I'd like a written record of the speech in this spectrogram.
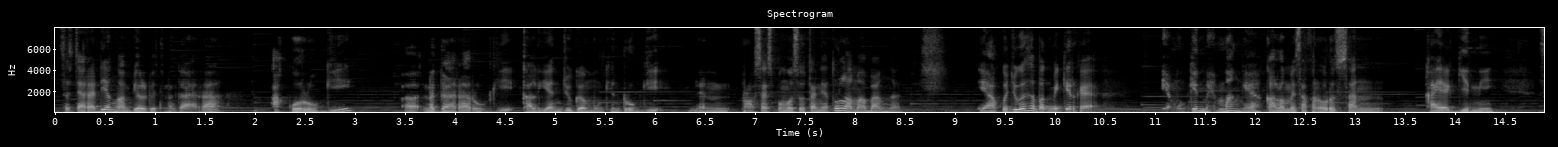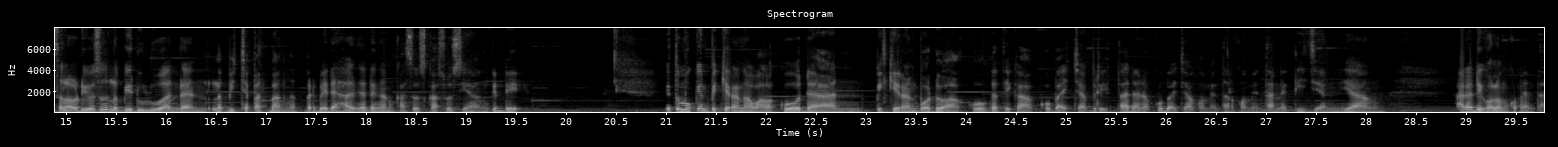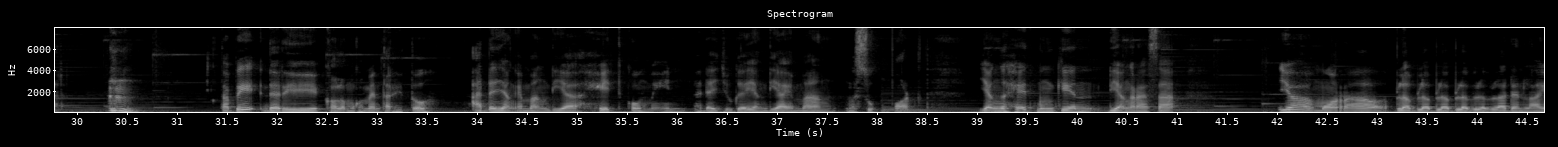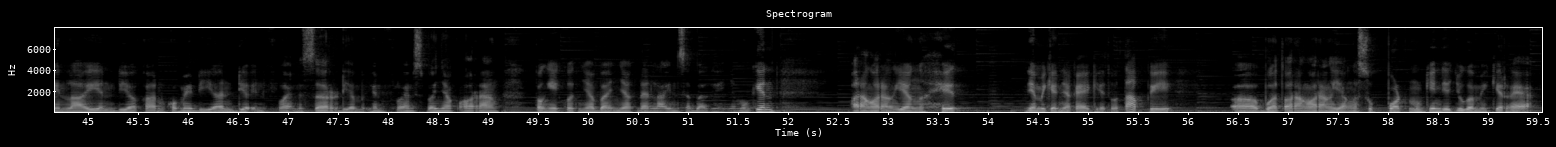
secara dia ngambil duit negara, aku rugi, e, negara rugi, kalian juga mungkin rugi dan proses pengusutannya tuh lama banget. Ya aku juga sempat mikir kayak ya mungkin memang ya kalau misalkan urusan kayak gini selalu diusut lebih duluan dan lebih cepat banget. Berbeda halnya dengan kasus-kasus yang gede. Itu mungkin pikiran awalku dan pikiran bodoh aku ketika aku baca berita dan aku baca komentar-komentar netizen yang ada di kolom komentar. Tapi dari kolom komentar itu ada yang emang dia hate comment, ada juga yang dia emang nge-support. Yang nge-hate mungkin dia ngerasa ya moral bla bla bla bla bla bla dan lain-lain. Dia kan komedian dia influencer dia influence banyak orang pengikutnya banyak dan lain sebagainya. Mungkin orang-orang yang hate dia mikirnya kayak gitu. Tapi uh, buat orang-orang yang support mungkin dia juga mikir kayak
